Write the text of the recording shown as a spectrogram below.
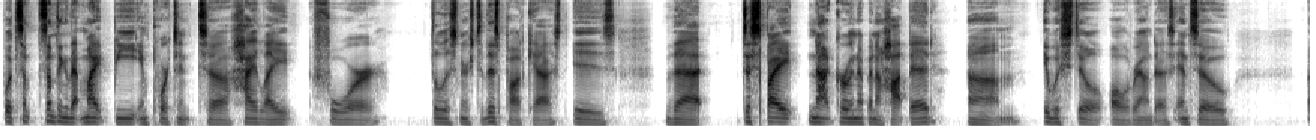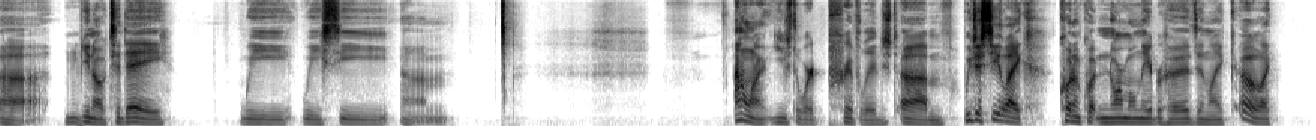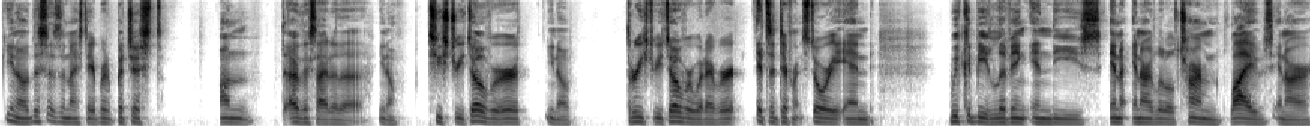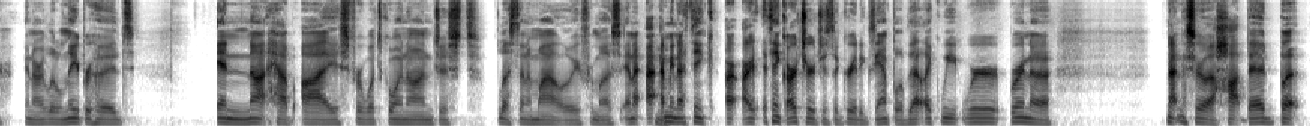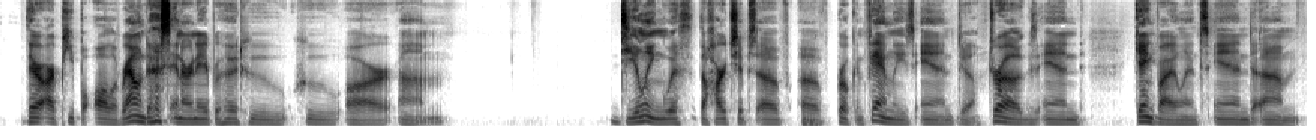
what's some, something that might be important to highlight for the listeners to this podcast is that despite not growing up in a hotbed, um, it was still all around us. And so, uh, Hmm. you know, today we we see. Um, I don't want to use the word privileged. Um, we just see like quote unquote normal neighborhoods and like oh like you know this is a nice neighborhood, but just on the other side of the you know two streets over, or, you know three streets over, whatever, it's a different story and we could be living in these in in our little charmed lives in our in our little neighborhoods and not have eyes for what's going on just less than a mile away from us. And I, I I mean, I think our, I I think our church is a great example of that. Like we we're we're in a not necessarily a hotbed, but there are people all around us in our neighborhood who who are um, dealing with the hardships of of broken families and Yeah. drugs and gang violence and um,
